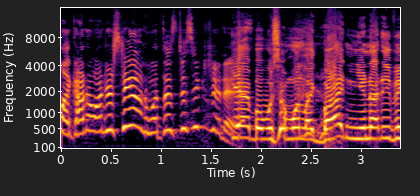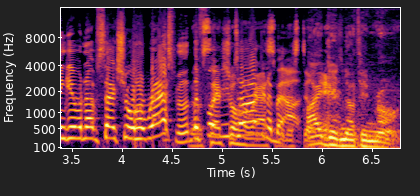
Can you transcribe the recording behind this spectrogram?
Like I don't understand what this distinction is. Yeah, but with someone like Biden, you're not even giving up sexual harassment. What No, the fuck are you talking about? I did nothing wrong.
